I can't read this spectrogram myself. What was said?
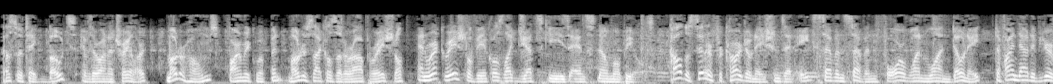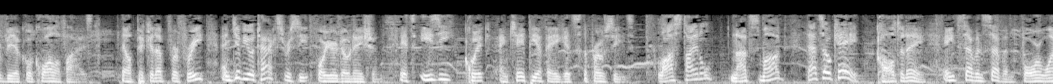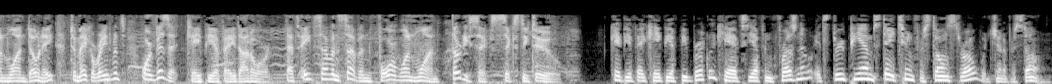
They also take boats if they're on a trailer, motorhomes, farm equipment, motorcycles that are operational, and recreational vehicles like jet skis and snowmobiles. Call the Center for Car Donations at 877-411-DONATE to find out if your vehicle qualifies. They'll pick it up for free and give you a tax receipt for your donation. It's easy, quick, and KPFA gets the proceeds. Lost title? Not smog? That's okay. Call today, 877-411-DONATE to make arrangements or visit kpfa.org. That's 877-411-3662. KPFA, KPFB Berkeley, KFCF in Fresno. It's 3 p.m. Stay tuned for Stone's Throw with Jennifer Stone.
